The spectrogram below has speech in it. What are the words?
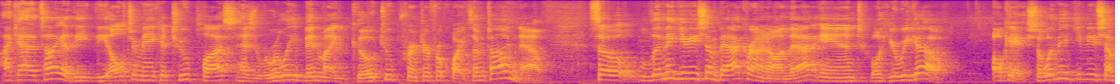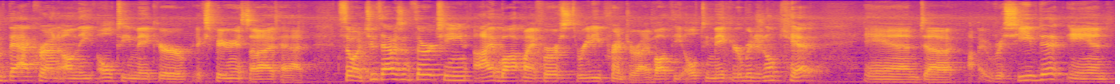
I gotta tell you, the, the Ultimaker 2 Plus has really been my go-to printer for quite some time now. So let me give you some background on that and well, here we go. Okay, so let me give you some background on the Ultimaker experience that I've had. So in 2013, I bought my first 3D printer. I bought the Ultimaker original kit and uh, I received it and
